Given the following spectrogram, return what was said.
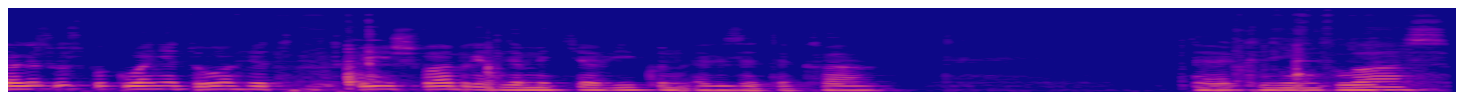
Зараз розпакування та огляд такої швабри для миття вікон РЗТК е, Clean Glass.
